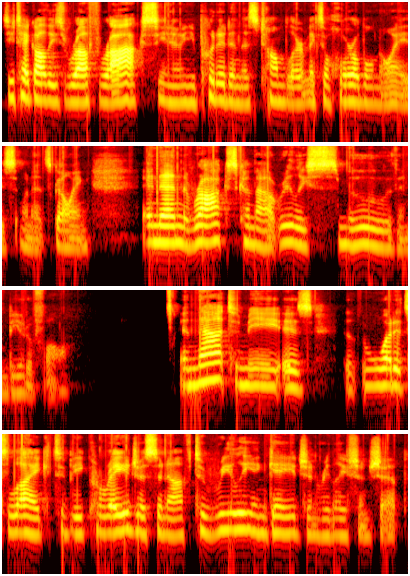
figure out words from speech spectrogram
So you take all these rough rocks, you know, and you put it in this tumbler. It makes a horrible noise when it's going. And then the rocks come out really smooth and beautiful. And that to me is uh, what it's like to be courageous enough to really engage in relationship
